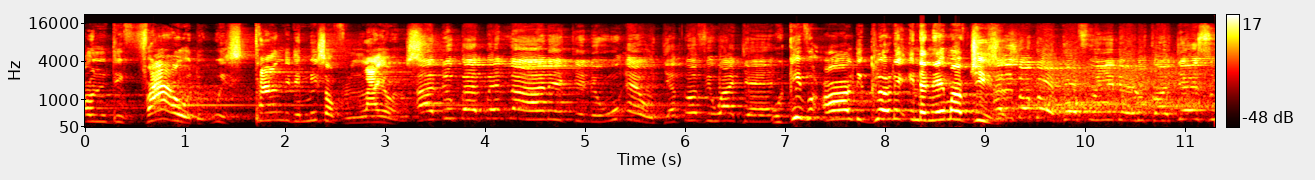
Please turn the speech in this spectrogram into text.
undevoured we stand in the midst of lions. a dúpẹ́ pé láàrin kìnìún ẹ ò jẹ́ kán fi wá jẹ We give you all the glory in the name of Jesus. gbogbo ògo fún yín ní orúkọ jésù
